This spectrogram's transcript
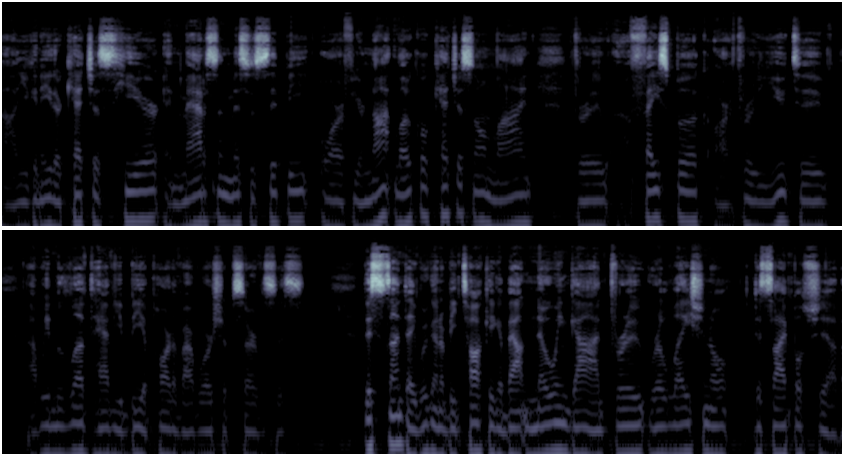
Uh, you can either catch us here in Madison, Mississippi, or if you're not local, catch us online through uh, Facebook or through YouTube. Uh, we would love to have you be a part of our worship services. This Sunday, we're going to be talking about knowing God through relational discipleship,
